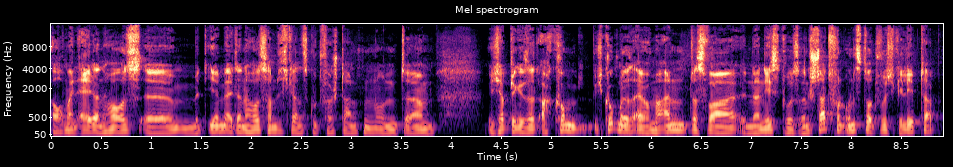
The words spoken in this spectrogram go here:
auch mein Elternhaus, äh, mit ihrem Elternhaus haben sich ganz gut verstanden und ähm, ich habe dir gesagt, ach komm, ich guck mir das einfach mal an. Das war in der nächstgrößeren Stadt von uns, dort wo ich gelebt habe.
